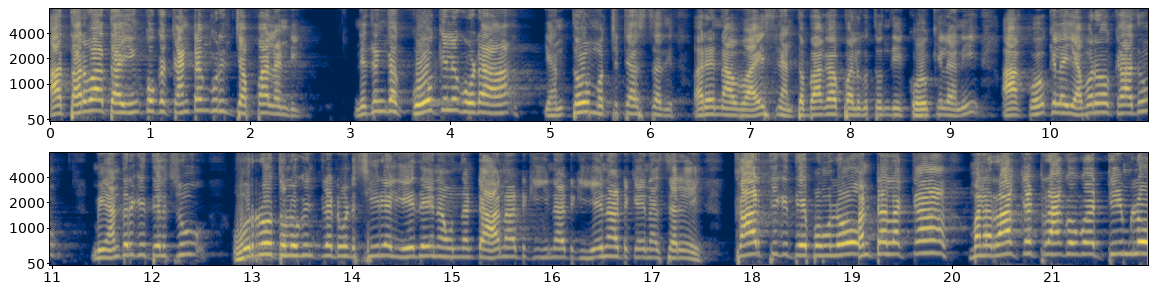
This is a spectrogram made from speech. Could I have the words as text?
ఆ తర్వాత ఇంకొక కంఠం గురించి చెప్పాలండి. నిజంగా కోకిలు కూడా ఎంతో ముచ్చటేస్తుంది. అరే నా వాయిస్ని ఎంత బాగా పలుకుతుంది కోకిల అని ఆ కోకిల ఎవరో కాదు మీ అందరికీ తెలుసు ఒర్రో తొలగించినటువంటి సీరియల్ ఏదైనా ఉందంటే ఆనాటికి ఈనాటికి ఏనాటికైనా సరే కార్తీక దీపంలో వంటలక్క మన రాకెట్ రాఘవ టీంలో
